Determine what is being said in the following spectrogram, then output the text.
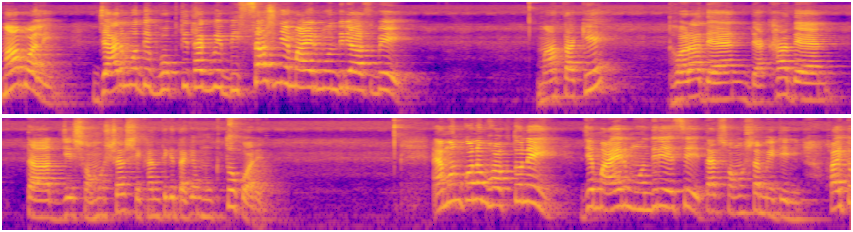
মা বলেন, যার মধ্যে ভক্তি থাকবে, বিশ্বাস নিয়ে মায়ের মন্দিরে আসবে। মা তাকে ধরা দেন, দেখা দেন, তার যে সমস্যা সেখান থেকে তাকে মুক্ত করেন। এমন কোনো ভক্ত নেই যে মায়ের মন্দিরে এসে তার সমস্যা মেটেনি। হয়তো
